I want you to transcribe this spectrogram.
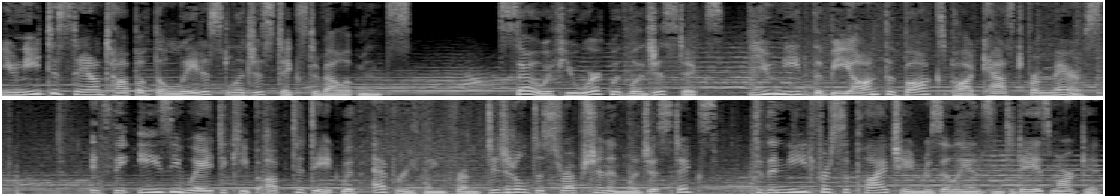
you need to stay on top of the latest logistics developments. So if you work with logistics, you need the Beyond the Box podcast from Maersk. It's the easy way to keep up to date with everything from digital disruption in logistics to the need for supply chain resilience in today's market.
